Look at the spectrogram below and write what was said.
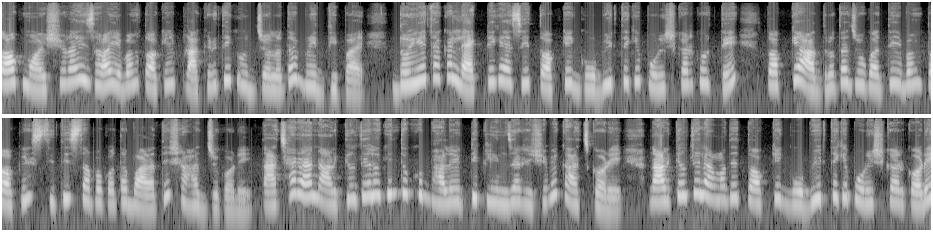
ত্বক ময়শ্চারাইজ হয় এবং ত্বকের প্রাকৃতিক উজ্জ্বলতা বৃদ্ধি পায়। দইয়ে থাকা ল্যাকটিক অ্যাসিড ত্বককে গভীর থেকে পরিষ্কার করতে, ত্বককে আর্দ্রতা যোগাতে এবং ত্বকের স্থিতিস্থাপকতা বাড়াতে সাহায্য করে। তাছাড়া নারকেল তেলও কিন্তু খুব ভালো একটি ক্লিনজার হিসেবে কাজ করে। নারকেল তেল আমাদের ত্বককে গভীর থেকে পরিষ্কার করে,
